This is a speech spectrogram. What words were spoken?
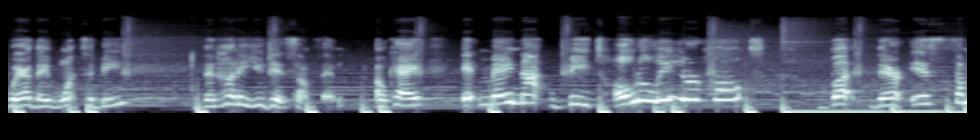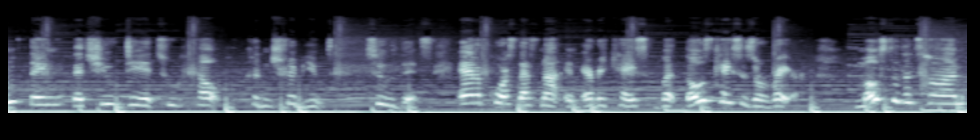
where they want to be, then honey, you did something. Okay? It may not be totally your fault, but there is something that you did to help contribute to this. And of course, that's not in every case, but those cases are rare. Most of the time,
